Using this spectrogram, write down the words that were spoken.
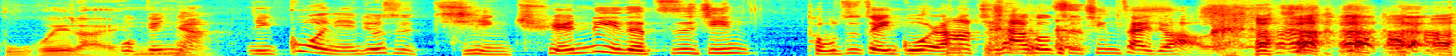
补回来。我跟你讲，你过年就是请全力的资金投资这一锅，然后其他都吃青菜就好了。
